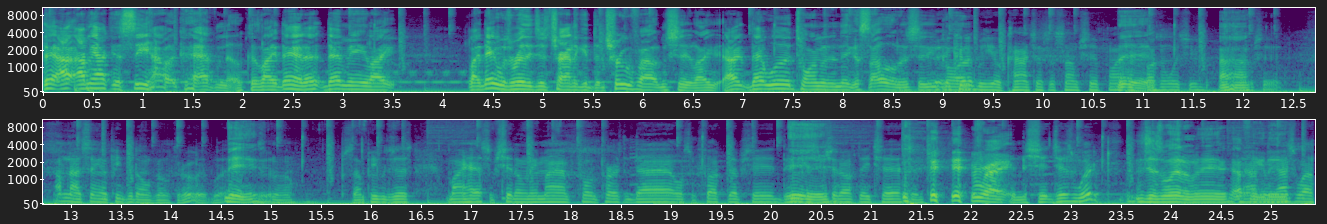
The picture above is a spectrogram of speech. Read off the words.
That I, I mean, I can see how it could happen though, cause like, damn, that that mean like, like they was really just trying to get the truth out and shit. Like I, that would torment a nigga's soul and shit. You It could be your conscience or some shit playing, Yeah. fucking with you. Uh-huh. Some shit. I'm not saying people don't go through it, but Yeah. you know, some people just might have some shit on their mind before the person died, or some fucked up shit. They get Yeah. some shit off their chest, and, right, and the shit just with them. just with him. Yeah, I You know I mean? it. That's why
